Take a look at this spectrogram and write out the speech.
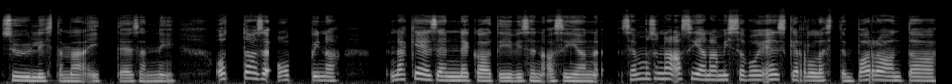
syyllistämään itteensä, niin ottaa se oppina, näkee sen negatiivisen asian semmoisena asiana, missä voi ensi kerralla sitten parantaa.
